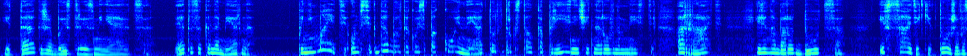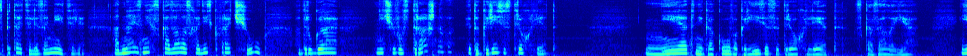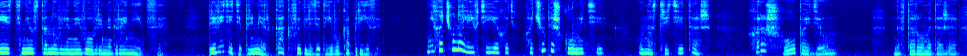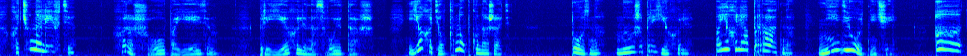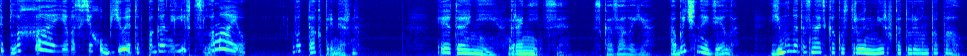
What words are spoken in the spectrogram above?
и также быстро изменяются. Это закономерно». Понимаете, он всегда был такой спокойный, а тут вдруг стал капризничать на ровном месте, орать или наоборот дуться. И в садике тоже воспитатели заметили. Одна из них сказала сходить к врачу, а другая «Ничего страшного, это кризис трех лет». «Нет никакого кризиса трех лет», — сказала я. «Есть неустановленные вовремя границы. Приведите пример, как выглядят его капризы». «Не хочу на лифте ехать, хочу пешком идти. У нас третий этаж. Хорошо, пойдем». На втором этаже «Хочу на лифте». «Хорошо, поедем». Приехали на свой этаж. «Я хотел кнопку нажать». «Поздно, мы уже приехали». Поехали обратно. Не идиотничай. А, ты плохая, я вас всех убью, этот поганый лифт сломаю. Вот так примерно. Это они, границы, сказала я. Обычное дело. Ему надо знать, как устроен мир, в который он попал.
